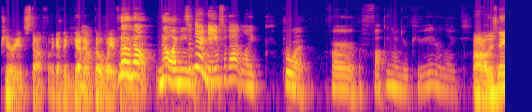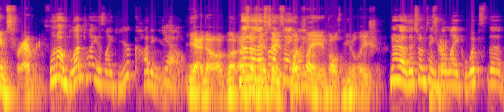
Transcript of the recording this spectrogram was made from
period stuff. Like I think you got to No. go away from. No, no, no. I mean, Isn't there a name for that? Like for what? for fucking on your period or like? Oh, there's names for everything. Well, no, blood play is like you're cutting yourself. Yeah, yeah no, but No, no, I that's was what gonna I'm saying, blood like- play involves mutilation. No, no, that's what I'm saying. That's But like, what's the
